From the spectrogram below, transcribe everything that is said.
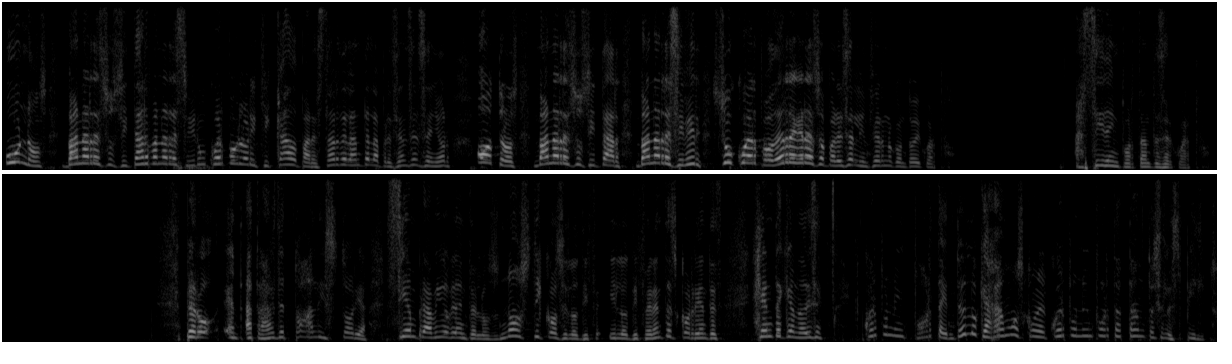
Unos van a resucitar, van a recibir un cuerpo glorificado para estar delante de la presencia del Señor. Otros van a resucitar, van a recibir su cuerpo de regreso para irse al infierno con todo el cuerpo. Así de importante es el cuerpo. Pero a través de toda la historia siempre ha habido entre los gnósticos y los, diferentes corrientes gente que nos dice, el cuerpo no importa, entonces lo que hagamos con el cuerpo no importa tanto, es el espíritu.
